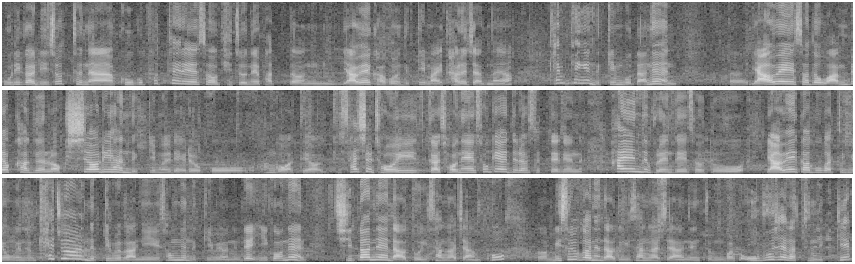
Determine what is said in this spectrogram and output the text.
우리가 리조트나 고급 호텔에서 기존에 봤던 야외 가구는 느낌이 많이 다르지 않나요? 캠핑의 느낌보다는 어, 야외에서도 완벽하게 럭셔리한 느낌을 내려고 한 것 같아요. 사실 저희가 전에 소개해드렸을 때는 하이엔드 브랜드에서도 야외 가구 같은 경우에는 좀 캐주얼한 느낌을 많이 섞는 느낌이었는데 이거는 집안에 놔도 이상하지 않고 어, 미술관에 놔도 이상하지 않은 좀 뭐랄까 오브제 같은 느낌?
